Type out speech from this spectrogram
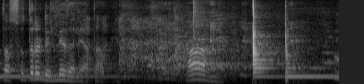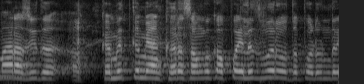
आता सूत्र ढिल्ले झाले आता हा. महाराज इथं कमीत कमी अंग खरं सांगू का पहिलंच बरं होतं पडून रे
